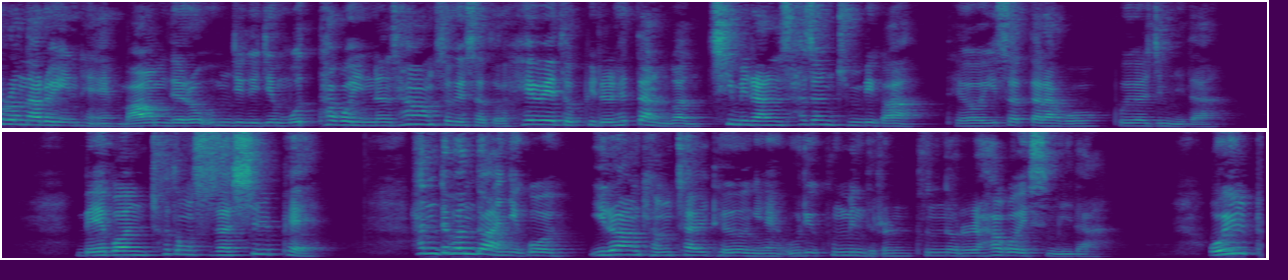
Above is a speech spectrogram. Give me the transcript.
코로나로 인해 마음대로 움직이지 못하고 있는 상황 속에서도 해외 도피를 했다는 건 치밀한 사전 준비가 되어 있었다라고 보여집니다. 매번 초동수사 실패, 한두 번도 아니고 이러한 경찰 대응에 우리 국민들은 분노를 하고 있습니다. 5.18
